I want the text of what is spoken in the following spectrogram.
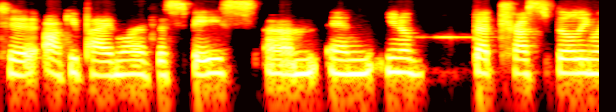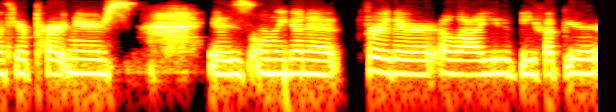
to occupy more of the space. Um, and you know that trust building with your partners is only going to further allow you to beef up your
